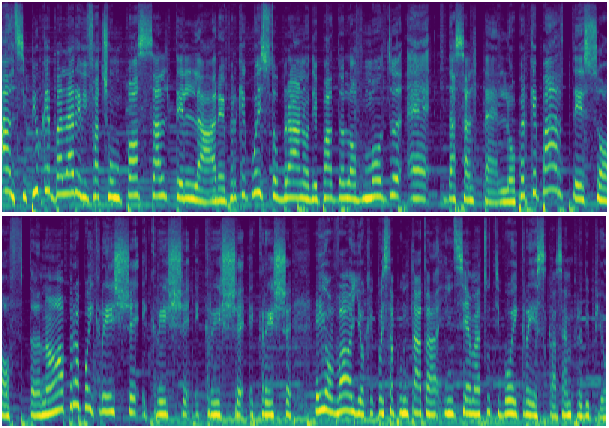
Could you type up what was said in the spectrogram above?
Anzi, più che ballare vi faccio un po' saltellare, perché questo brano di Paddle of Mode è da saltello, perché parte soft, no? Però poi cresce e cresce e cresce e cresce e io voglio che questa puntata insieme a tutti voi cresca sempre di più.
